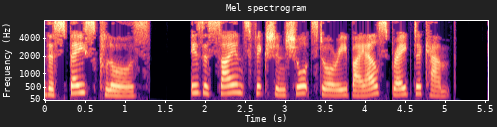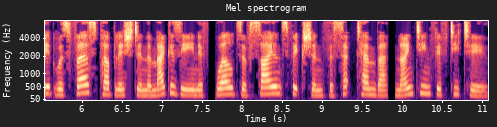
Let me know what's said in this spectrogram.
The Space Clause is a science fiction short story by L. Sprague de Camp. It was first published in the magazine If, Worlds of Science Fiction for September, 1952.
